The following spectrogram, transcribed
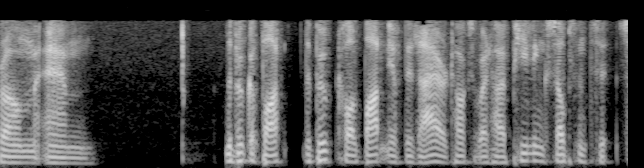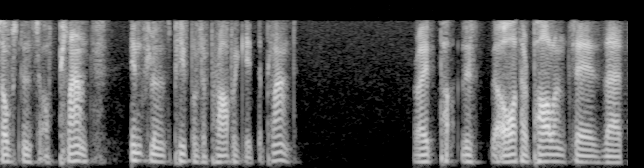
from um the book of bot the book called Botany of Desire talks about how appealing substance substance of plants influence people to propagate the plant. Right? This, the author Pollan says that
